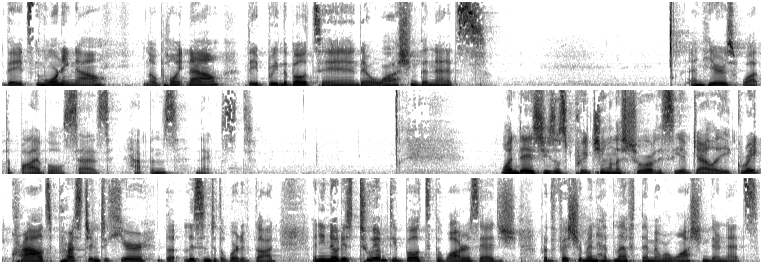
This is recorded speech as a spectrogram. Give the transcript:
they, it's the morning now. No point now. They bring the boats in, they're washing the nets. And here's what the Bible says happens next. One day, as Jesus was preaching on the shore of the Sea of Galilee, great crowds pressed in to hear, the, listen to the word of God. And he noticed two empty boats at the water's edge, for the fishermen had left them and were washing their nets.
